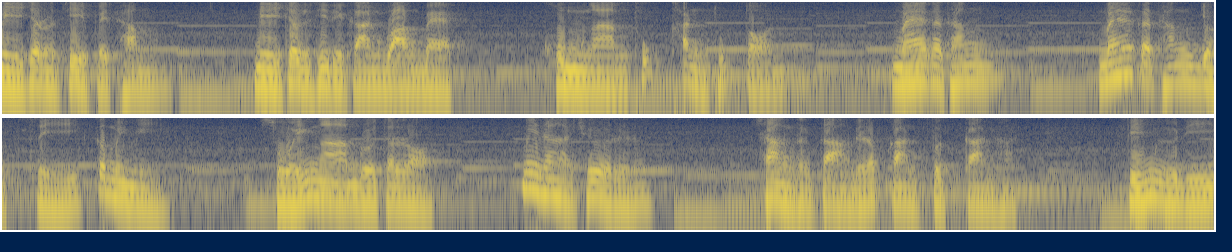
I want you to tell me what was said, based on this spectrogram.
มีเจ้าหน้าที่ไปทำมีเจ้าหน้าที่ในการวางแบบ คุมงามทุกขั้นทุกตอน แม้กระทั่งแม้กระทั่งหยดสีก็ไม่มี สวยงามโดยตลอด ไม่น่าเชื่อเลยนะช่างต่างๆ ได้รับการฝึกการหัดฝีมือดี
